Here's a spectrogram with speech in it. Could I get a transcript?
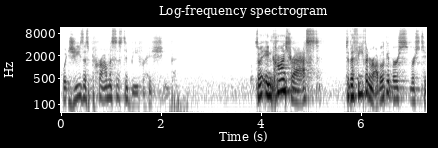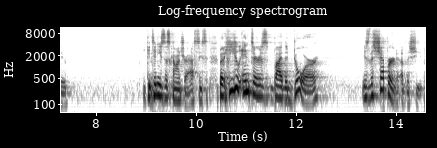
what Jesus promises to be for his sheep. So, in contrast to the thief and robber, look at verse, verse 2. He continues this contrast. He says, But he who enters by the door is the shepherd of the sheep.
